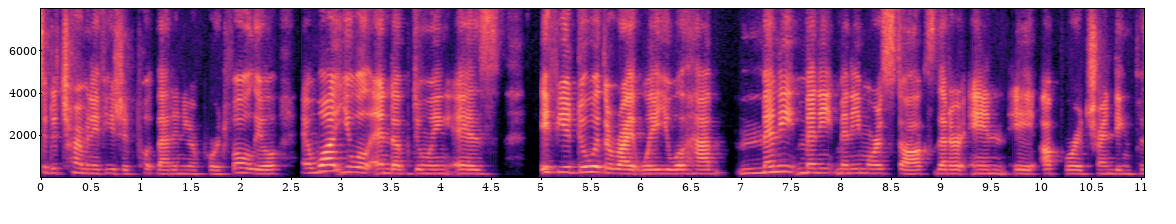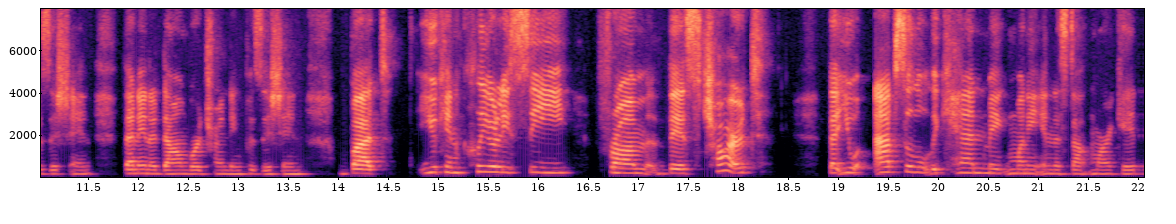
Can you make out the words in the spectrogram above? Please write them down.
to determine if you should put that in your portfolio. And what you will end up doing is if you do it the right way, you will have many, many, many more stocks that are in a upward trending position than in a downward trending position. But you can clearly see from this chart that you absolutely can make money in the stock market.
